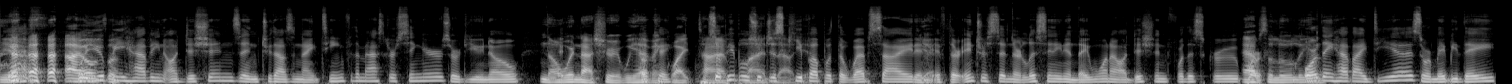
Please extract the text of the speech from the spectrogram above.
Yeah. I Will hope you so. be having auditions in 2019 for the Master Singers, or do you know? no we're not sure we haven't quite time So people should just keep yet. up with the website, and Yes. if they're interested and they're listening and they want to audition for this group, Absolutely. or, And- they have ideas, or maybe they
